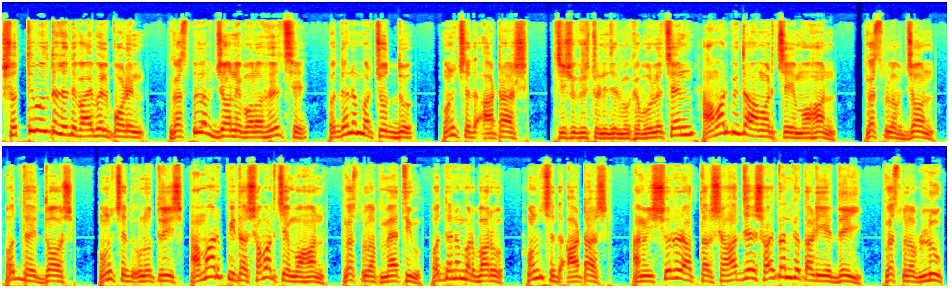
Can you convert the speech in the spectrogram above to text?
সত্যি বলতে যদি বাইবেল পড়েন, গসপেল অফ জনে বলা হয়েছে, অধ্যায় নম্বর চোদ্দ, অনুচ্ছেদ আঠাশ যীশুখ্রিস্ট নিজের মুখে বলেছেন, আমার পিতা আমার চেয়ে মহান। গসপল অফ জন অধ্যায় দশ, অনুচ্ছেদ উনত্রিশ, আমার পিতা সবার চেয়ে মহান। গসপল অফ ম্যাথিউ অধ্যায় নম্বর বারো, অনুচ্ছেদ আঠাশ, আমি ঈশ্বরের আত্মার সাহায্যে শয়তানকে তাড়িয়ে দেই। গসপল অফ লুক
